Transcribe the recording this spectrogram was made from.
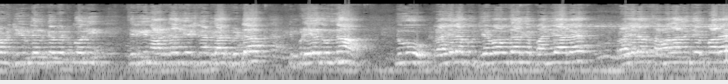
రెండు జీబులు వెనుక పెట్టుకొని తిరిగి నాటకాలు చేసినట్టు కాదు బిడ్డ. ఇప్పుడు ఏది ఉన్నా నువ్వు ప్రజలకు జవాబుదారిగా పనిచేయాలి ప్రజలకు సమాధానం చెప్పాలి.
